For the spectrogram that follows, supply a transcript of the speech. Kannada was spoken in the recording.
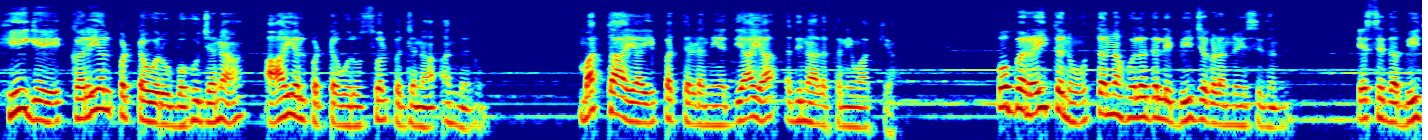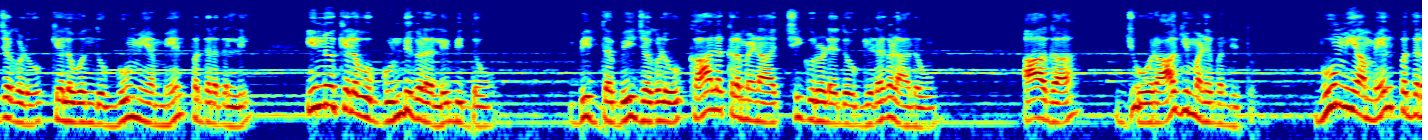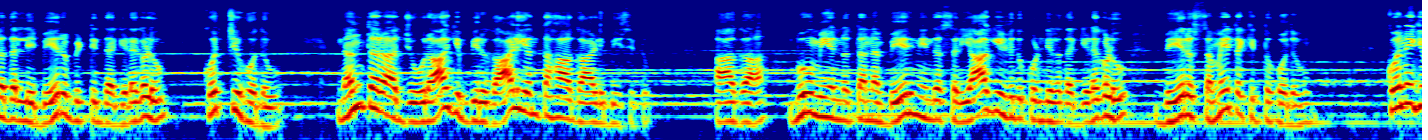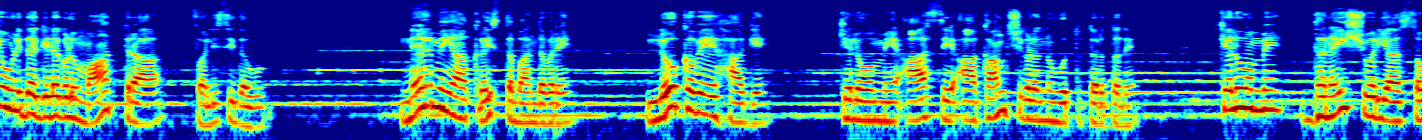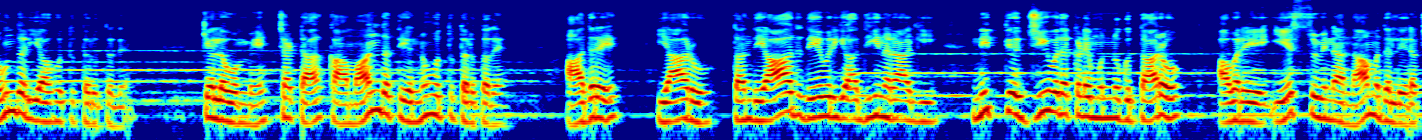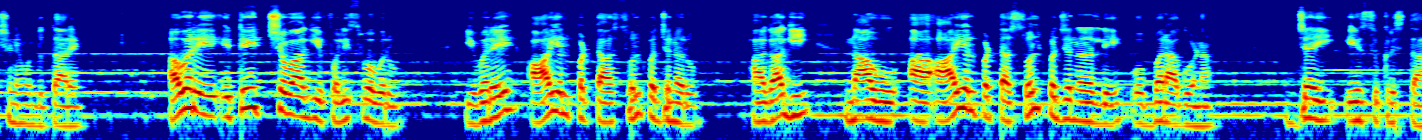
ಹೀಗೆ ಕರೆಯಲ್ಪಟ್ಟವರು ಬಹುಜನ, ಆಯಲ್ಪಟ್ಟವರು ಸ್ವಲ್ಪ ಜನ ಅಂದನು. ಮತ್ತಾಯ ಇಪ್ಪತ್ತೆರಡನೇ ಅಧ್ಯಾಯ ಹದಿನಾಲ್ಕನೇ ವಾಕ್ಯ. ಒಬ್ಬ ರೈತನು ತನ್ನ ಹೊಲದಲ್ಲಿ ಬೀಜಗಳನ್ನು ಎಸೆದನು. ಎಸೆದ ಬೀಜಗಳು ಕೆಲವೊಂದು ಭೂಮಿಯ ಮೇಲ್ಪದರದಲ್ಲಿ, ಇನ್ನು ಕೆಲವು ಗುಂಡಿಗಳಲ್ಲಿ ಬಿದ್ದವು. ಬಿದ್ದ ಬೀಜಗಳು ಕಾಲಕ್ರಮೇಣ ಚಿಗುರೊಡೆದು ಗಿಡಗಳಾದವು. ಆಗ ಜೋರಾಗಿ ಮಳೆ ಬಂದಿತು ಭೂಮಿಯ ಮೇಲ್ಪದರದಲ್ಲಿ ಬೇರು ಬಿಟ್ಟಿದ್ದ ಗಿಡಗಳು ಕೊಚ್ಚಿ ಹೋದವು. ನಂತರ ಜೋರಾಗಿ ಬಿರುಗಾಳಿಯಂತಹ ಗಾಳಿ ಬೀಸಿತು. ಆಗ ಭೂಮಿಯನ್ನು ತನ್ನ ಬೇರಿನಿಂದ ಸರಿಯಾಗಿ ಹಿಡಿದುಕೊಂಡಿರದ ಗಿಡಗಳು ಬೇರು ಸಮೇತ ಕಿತ್ತು ಹೋದವು. ಕೊನೆಗೆ ಉಳಿದ ಗಿಡಗಳು ಮಾತ್ರ ಫಲಿಸಿದವು. ನೆಲ್ಮೆಯ ಕ್ರೈಸ್ತ ಬಾಂಧವರೇ, ಲೋಕವೇ ಹಾಗೆ. ಕೆಲವೊಮ್ಮೆ ಆಸೆ ಆಕಾಂಕ್ಷೆಗಳನ್ನು ಹೊತ್ತು ತರುತ್ತದೆ. ಕೆಲವೊಮ್ಮೆ ಧನೈಶ್ವರ್ಯ ಸೌಂದರ್ಯ ಹೊತ್ತು ತರುತ್ತದೆ. ಕೆಲವೊಮ್ಮೆ ಚಟ ಕಾಮಾಂಧತೆಯನ್ನು ಹೊತ್ತು ತರುತ್ತದೆ. ಆದರೆ ಯಾರು ತಂದೆಯಾದ ದೇವರಿಗೆ ಅಧೀನರಾಗಿ ನಿತ್ಯ ಜೀವದ ಕಡೆ ಮುನ್ನುಗ್ಗುತ್ತಾರೋ, ಅವರೇ ಯೇಸುವಿನ ನಾಮದಲ್ಲಿ ರಕ್ಷಣೆ ಹೊಂದುತ್ತಾರೆ. ಅವರೇ ಯಥೇಚ್ಛವಾಗಿ ಫಲಿಸುವವರು. ಇವರೇ ಆಯಲ್ಪಟ್ಟ ಸ್ವಲ್ಪ ಜನರು. ಹಾಗಾಗಿ ನಾವು ಆ ಆಯಲ್ಪಟ್ಟ ಸ್ವಲ್ಪ ಜನರಲ್ಲಿ ಒಬ್ಬರಾಗೋಣ. ಜೈ ಯೇಸು ಕ್ರಿಸ್ತ.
